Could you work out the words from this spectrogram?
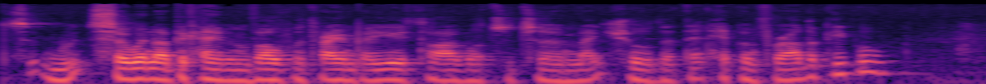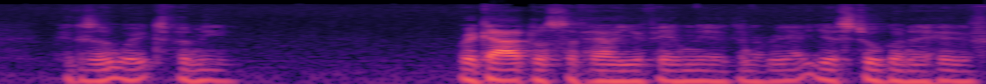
So, so when I became involved with Rainbow Youth, I wanted to make sure that that happened for other people because it worked for me. Regardless of how your family are going to react, you're still going to have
